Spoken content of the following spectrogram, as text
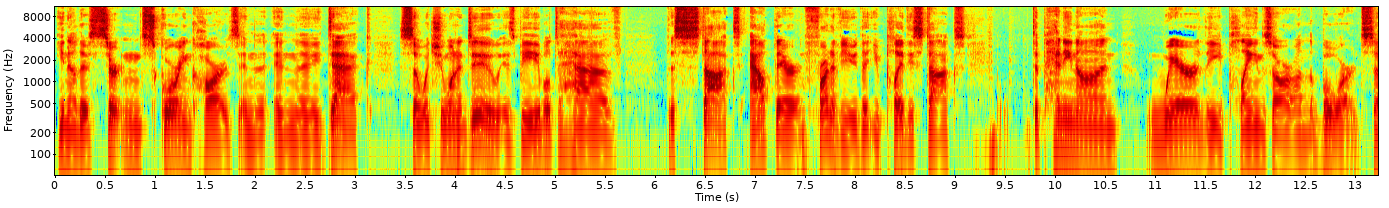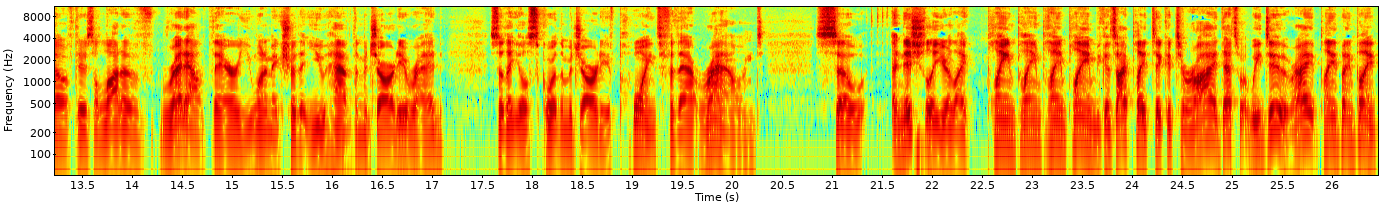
you know, there's certain scoring cards in the in the deck. So what you want to do is be able to have the stocks out there in front of you that you play these stocks depending on where the planes are on the board. So if there's a lot of red out there, you want to make sure that you have the majority of red so that you'll score the majority of points for that round. So initially you're like plane, plane, plane, plane because I play Ticket to Ride. That's what we do, right? Plane, plane, plane.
